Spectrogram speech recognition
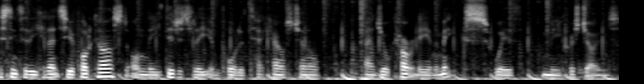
Listening to the Cadencia podcast on the digitally imported Tech House channel, and you're currently in the mix with me, Chris Jones.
